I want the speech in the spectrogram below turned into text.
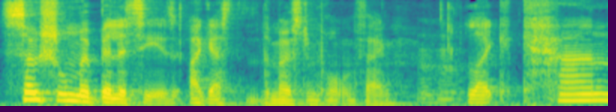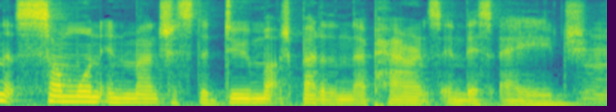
social mobility is, I guess, the most important thing. Like, can someone in Manchester do much better than their parents in this age? Mm.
